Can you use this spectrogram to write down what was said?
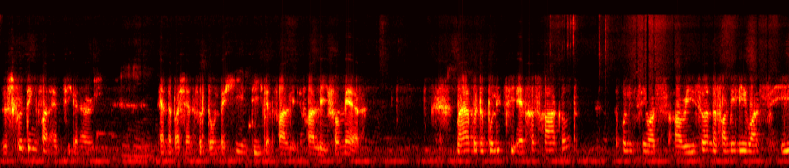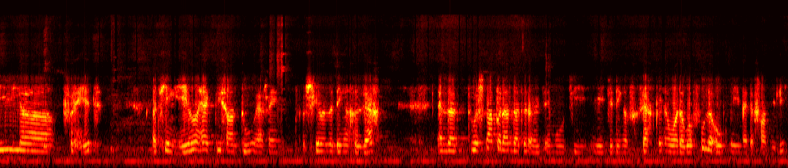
De schutting van het ziekenhuis. En de patiënt vertoonde geen teken van, van leven meer. We hebben de politie ingeschakeld. De politie was aanwezig. De familie was heel uh, verhit. Het ging heel hectisch aan toe. Er zijn verschillende dingen gezegd. En dat, we snappen dan dat er uit emotie weet je, dingen gezegd kunnen worden. We voelen ook mee met de familie.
